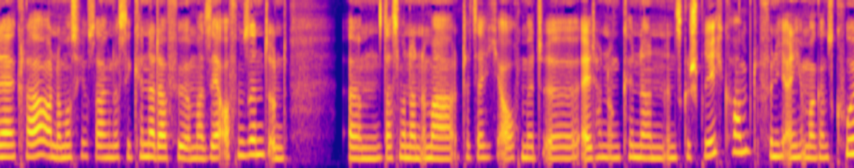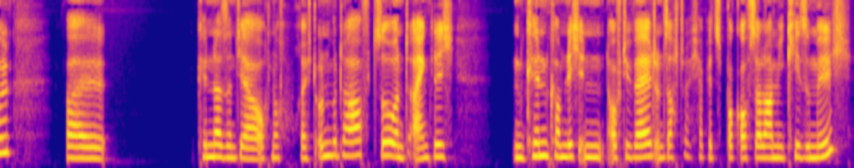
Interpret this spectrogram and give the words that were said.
Ne, klar. Und da muss ich auch sagen, dass die Kinder dafür immer sehr offen sind und ähm, dass man dann immer tatsächlich auch mit äh, Eltern und Kindern ins Gespräch kommt. Finde ich eigentlich immer ganz cool, weil Kinder sind ja auch noch recht unbedarft so und eigentlich ein Kind kommt nicht in, auf die Welt und sagt, ich habe jetzt Bock auf Salami, Käse, Milch.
